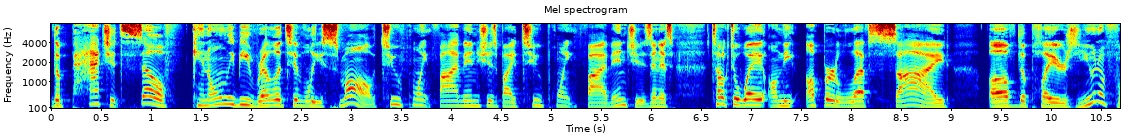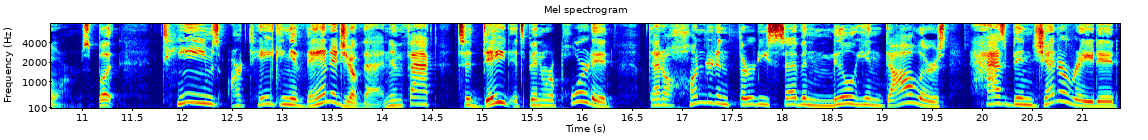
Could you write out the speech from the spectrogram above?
The patch itself can only be relatively small 2.5 inches by 2.5 inches, and it's tucked away on the upper left side of the players' uniforms. But teams are taking advantage of that. And in fact, to date, it's been reported that $137 million has been generated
